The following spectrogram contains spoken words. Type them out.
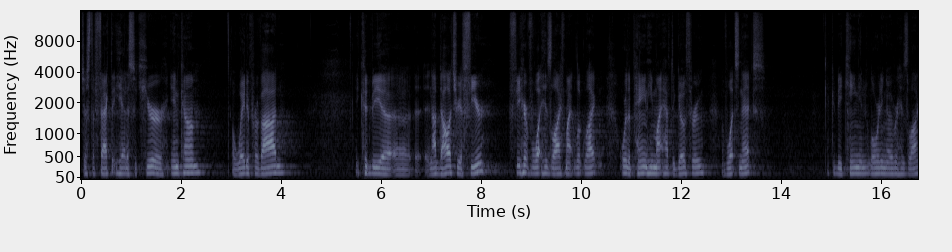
just the fact that he had a secure income, a way to provide. It could be a, a, an idolatry of fear, fear of what his life might look like, or the pain he might have to go through of what's next. It could be king and lording over his life.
